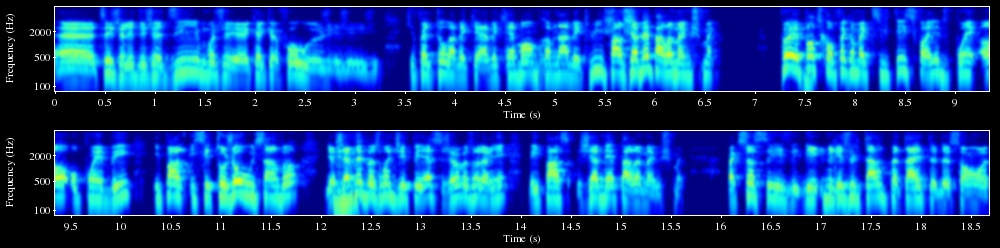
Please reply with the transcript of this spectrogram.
Euh, tu sais, je l'ai déjà dit, moi, j'ai quelques fois où j'ai- j'ai j'ai fait le tour avec, avec Raymond en me promenant avec lui. Il passe jamais par le même chemin. Peu importe ce qu'on fait comme activité, s'il faut aller du point A au point B, il, passe, il sait toujours où il s'en va. Il n'a Mhm. jamais besoin de GPS, il n'a jamais besoin de rien, mais il passe jamais par le même chemin. Fait que ça, c'est une résultante peut-être de son, euh,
